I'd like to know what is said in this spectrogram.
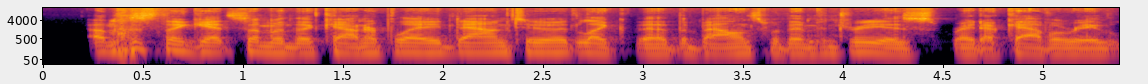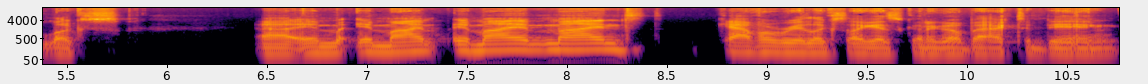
unless they get some of the counterplay down to it, like the the balance with infantry is right now. Cavalry looks. Uh, in in my in my mind, cavalry looks like it's going to go back to being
